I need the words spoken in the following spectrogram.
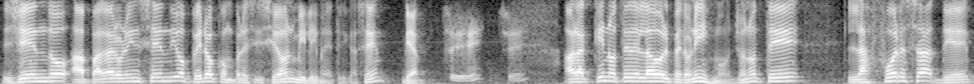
yendo a apagar un incendio, pero con precisión milimétrica, ¿sí? Bien. Sí, sí. Ahora, ¿qué noté del lado del peronismo? Yo noté la fuerza de,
